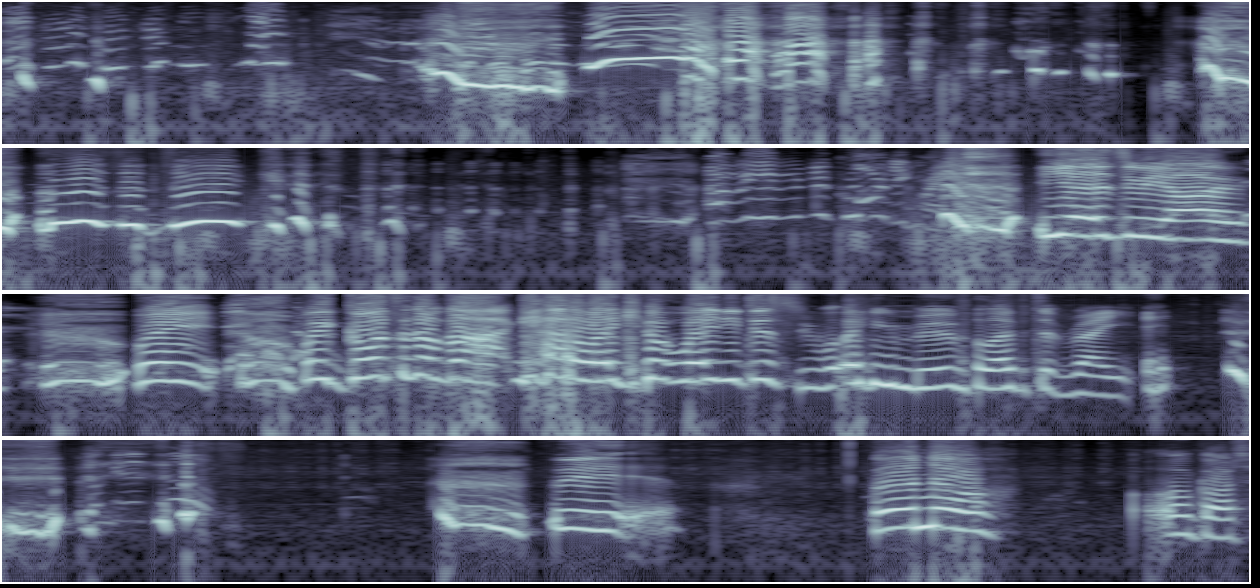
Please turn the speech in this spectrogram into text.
I'm gonna go triple flip! That's a dick. Are we even recording right now? Yes, we are. Wait, wait, go to the back. Like when you just when you move left and right. Okay, let's go. Wait. Oh no. Oh god.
